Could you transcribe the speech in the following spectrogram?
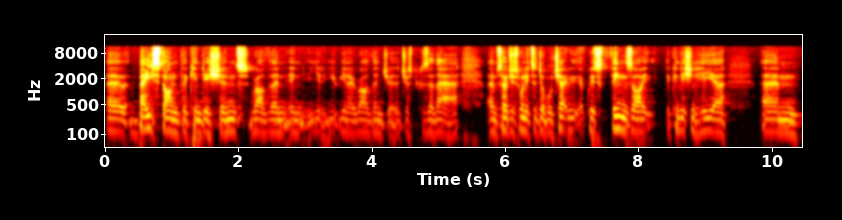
uh, based on the conditions rather than in you, you know rather than ju just because they're there. Um, so I just wanted to double check because things like the condition here. Um,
